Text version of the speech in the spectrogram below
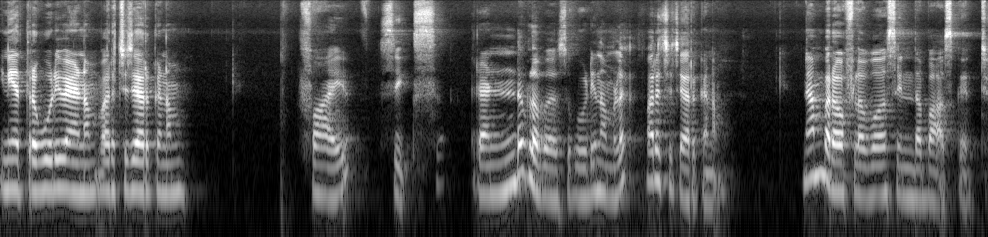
ഇനി എത്ര കൂടി വേണം? വരച്ച് ചേർക്കണം. ഫൈവ് സിക്സ് രണ്ട് ഫ്ലവേഴ്സ് കൂടി നമ്മൾ വരച്ച് ചേർക്കണം. Number of flowers in the basket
